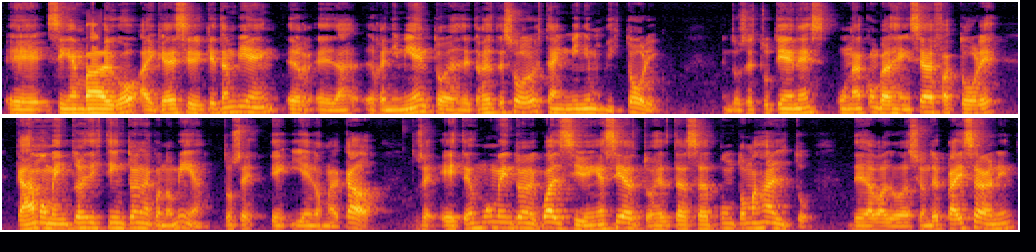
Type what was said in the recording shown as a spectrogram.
eh, sin embargo, hay que decir que también el, el rendimiento de las letras tesoro está en mínimos históricos. Entonces tú tienes una convergencia de factores cada momento es distinto en la economía entonces, eh, y en los mercados. Entonces, este es un momento en el cual, si bien es cierto, es el tercer punto más alto de la valoración de price earning,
